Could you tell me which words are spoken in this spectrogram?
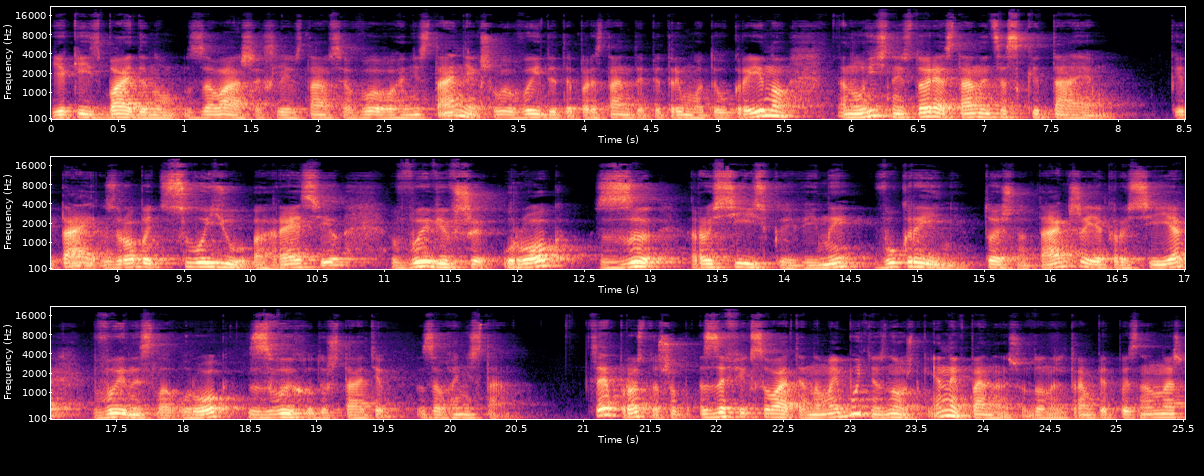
який з Байденом, за ваших слів, стався в Афганістані. Якщо ви вийдете, перестанете підтримувати Україну, аналогічна історія станеться з Китаєм. Китай зробить свою агресію, вивівши урок з російської війни в Україні, точно так же, як Росія винесла урок з виходу штатів з Афганістану. Це просто щоб зафіксувати на майбутнє. Знову ж таки, я не впевнений, що Дональд Трамп підписаний на наш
